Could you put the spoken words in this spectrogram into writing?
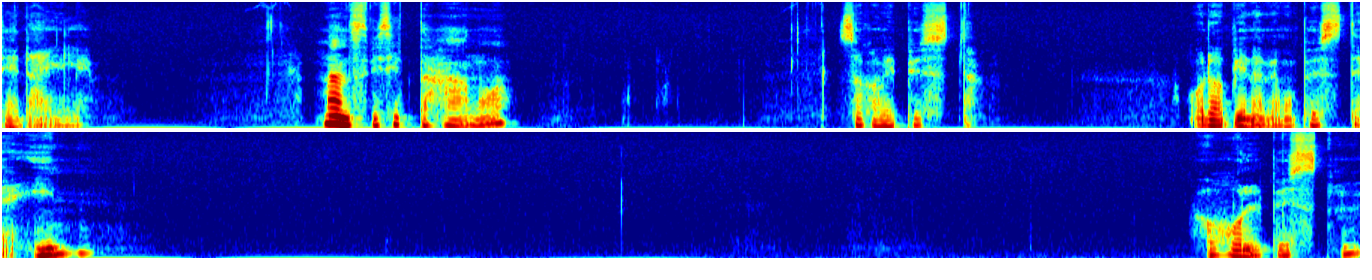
Det er deilig. Mens vi sitter her nå, så kan vi puste. Og da begynner vi med å puste inn. Og hold pusten.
